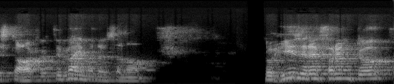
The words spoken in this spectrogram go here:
starts with Ibrahim salam. So he is referring to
